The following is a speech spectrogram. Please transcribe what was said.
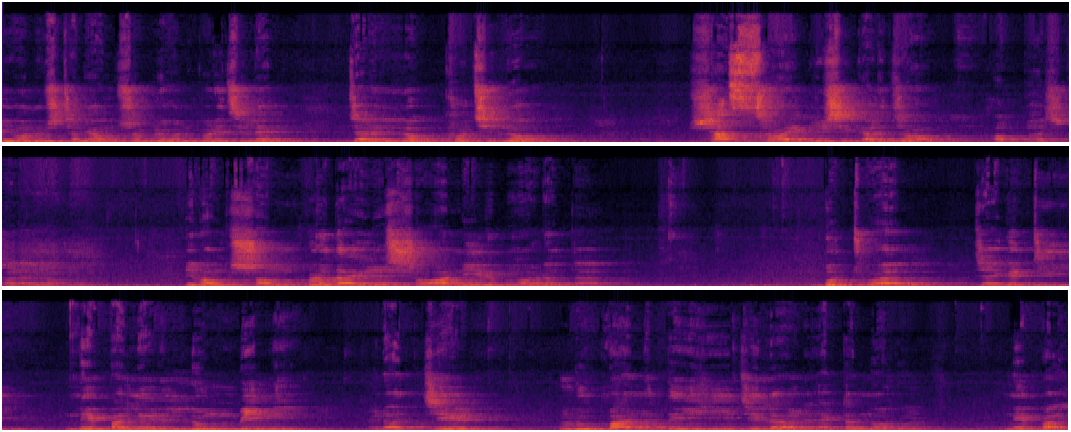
এই অনুষ্ঠানে অংশগ্রহণ করেছিলেন। যার লক্ষ্য ছিল সাশ্রয় কৃষিকার্য অভ্যাস করানো এবং সম্প্রদায়ের স্বনির্ভরতা। বুটওয়াল জায়গাটি নেপালের লুম্বিনী রাজ্যের রূপানদেহি জেলার একটা নগর, নেপাল।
